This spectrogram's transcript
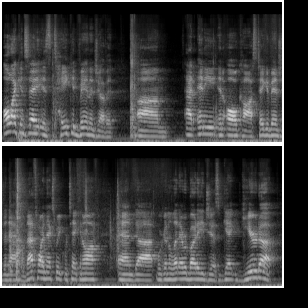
all I can say is take advantage of it um, at any and all costs. Take advantage of the national. That's why next week we're taking off and uh, we're gonna let everybody just get geared up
